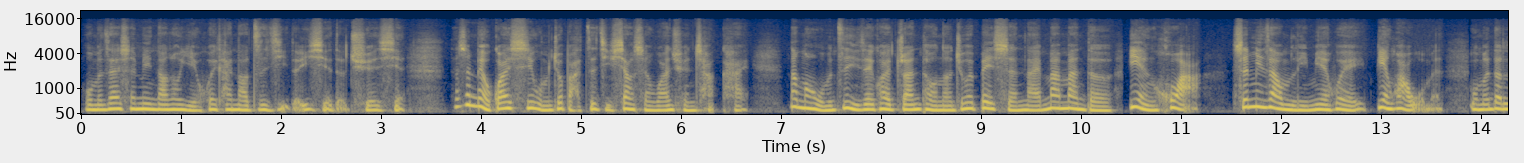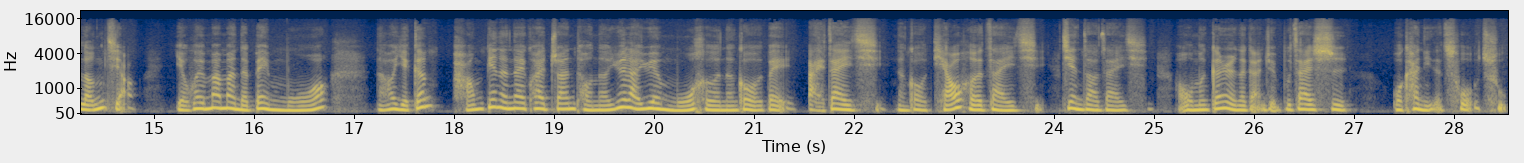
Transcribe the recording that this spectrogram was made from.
我们在生命当中也会看到自己的一些的缺陷，但是没有关系，我们就把自己向神完全敞开。那么我们自己这块砖头呢，就会被神来慢慢的变化，生命在我们里面会变化我们，我们的棱角也会慢慢的被磨，然后也跟旁边的那块砖头呢越来越磨合，能够被摆在一起，能够调和在一起，建造在一起。我们跟人的感觉不再是我看你的错处。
